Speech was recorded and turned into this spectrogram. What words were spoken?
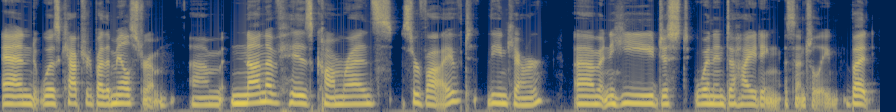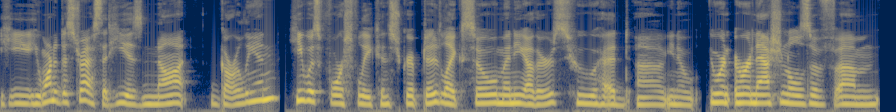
and was captured by the Maelstrom. Um, none of his comrades survived the encounter. Um, and he just went into hiding essentially. But he, he wanted to stress that he is not Garlean. He was forcefully conscripted, like so many others who had, uh, you know, who were, who were nationals of um,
